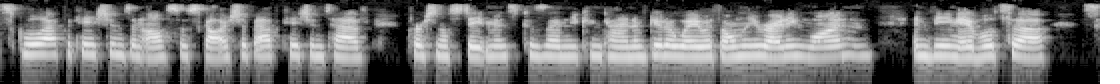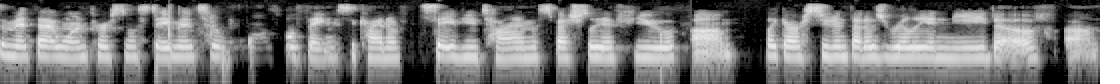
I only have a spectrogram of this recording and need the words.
school applications and also scholarship applications have personal statements because then you can kind of get away with only writing one and being able to submit that one personal statement to multiple things to kind of save you time especially if you um, like a student that is really in need of um,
